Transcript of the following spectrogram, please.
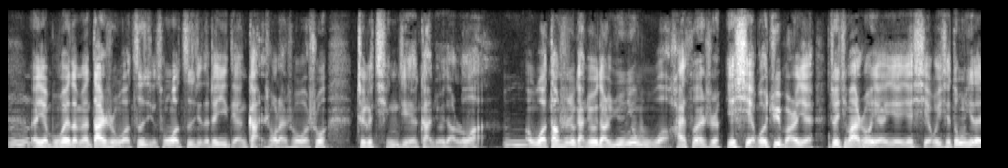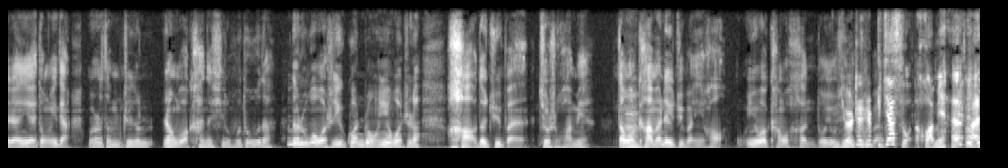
嗯呃也不会怎么样。但是我自己从我自己的这一点感受来说，我说这个情节感觉有点乱，嗯，我当时就感觉有点晕，因为我还算是也写过剧本，也最起码说也也也写过一些东西的人，也懂一点。我说怎么这个让我看的稀里糊涂的？那如果我是一个观众，因为我知道好的剧本就是画面。当我嗯看完这个剧本以后，因为我看过很多游戏，你觉得这是毕加索的画面？完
